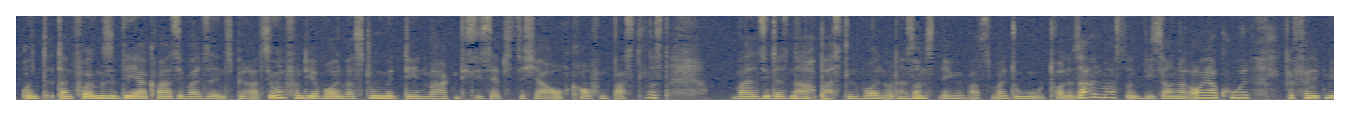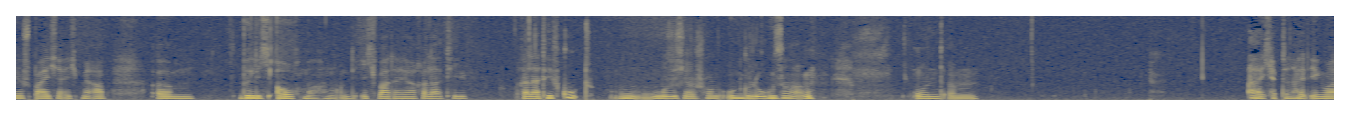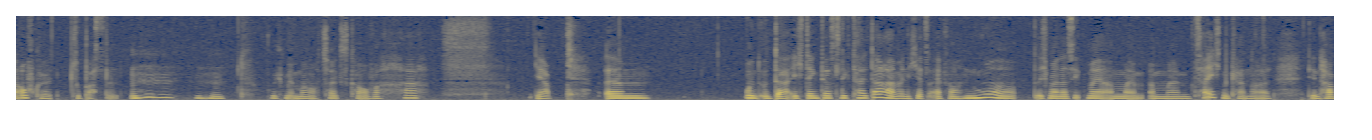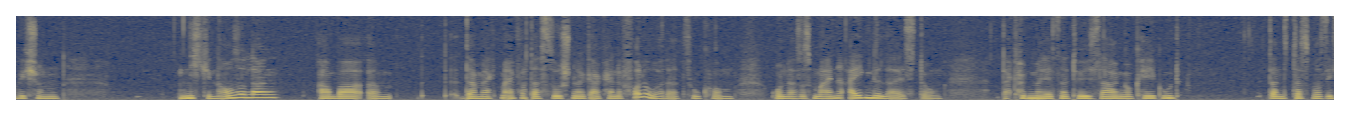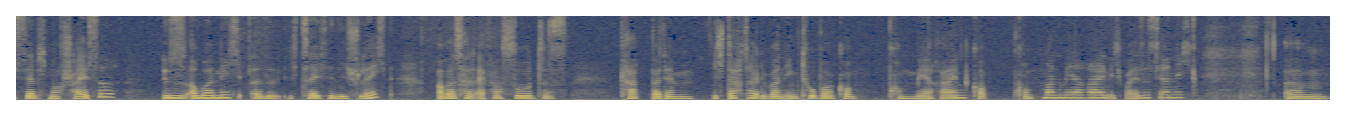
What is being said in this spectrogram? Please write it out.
Und dann folgen sie dir ja quasi, weil sie Inspiration von dir wollen, was du mit den Marken, die sie selbst sich ja auch kaufen, bastelst, weil sie das nachbasteln wollen oder sonst irgendwas, weil du tolle Sachen machst und die sagen halt, oh ja, cool, gefällt mir, speichere ich mir ab ähm, will ich auch machen. Und ich war da ja relativ, relativ gut, muss ich ja schon ungelogen sagen. Und ähm, ich habe dann halt irgendwann aufgehört zu basteln. Mhm, mhm, mhm. Wo ich mir immer noch Zeugs kaufe. Ha. Ja. Ähm, und, und da, ich denke, das liegt halt daran, wenn ich jetzt einfach nur, ich meine, das sieht man ja an meinem, an meinem Zeichenkanal, den habe ich schon nicht genauso lang, aber ähm, da merkt man einfach, dass so schnell gar keine Follower dazukommen. Und das ist meine eigene Leistung. Da könnte man jetzt natürlich sagen, okay, gut, dann ist das, was ich selbst mache, scheiße. Ist es aber nicht. Also ich zeichne nicht schlecht. Aber es ist halt einfach so, dass gerade bei dem, ich dachte halt über den Inktober kommt, kommt mehr rein, kommt, kommt man mehr rein, ich weiß es ja nicht. Ähm,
